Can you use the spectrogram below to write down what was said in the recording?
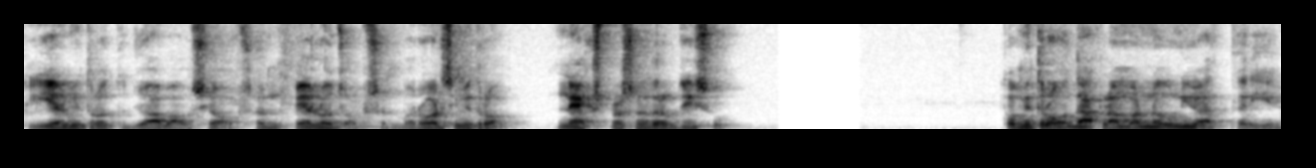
ક્લિયર મિત્રો? તો જવાબ આવશે ઓપ્શન પહેલો જ ઓપ્શન બરાબર છે મિત્રો? નેક્સ્ટ પ્રશ્ન તરફ જઈશું. તો મિત્રો, દાખલા નંબર નવની વાત કરીએ.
